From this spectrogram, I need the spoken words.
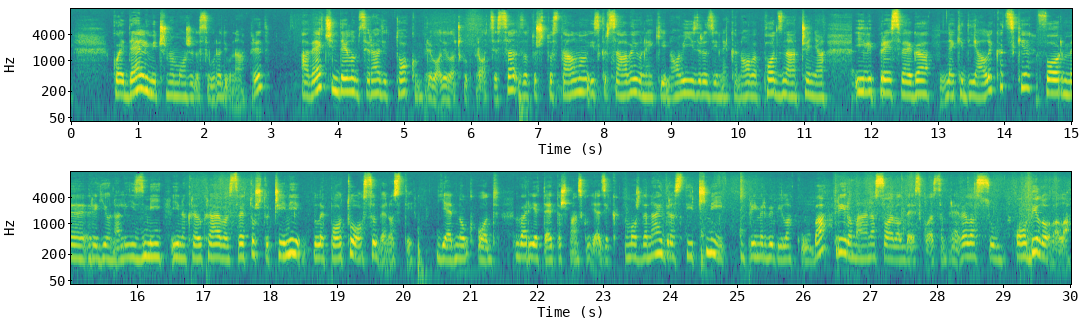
koje delimično može da se uradi u napred, a većim delom se radi tokom prevodilačkog procesa, zato što stalno iskrsavaju neki novi izrazi, neka nova podznačenja ili pre svega neke dijalekatske forme, regionalizmi i na kraju krajeva sve to što čini lepotu osobenosti jednog od varijeteta španskog jezika. Možda najdrastičniji primjer bi bila Kuba. Tri romana Soje Valdes koja sam prevela su obilovala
